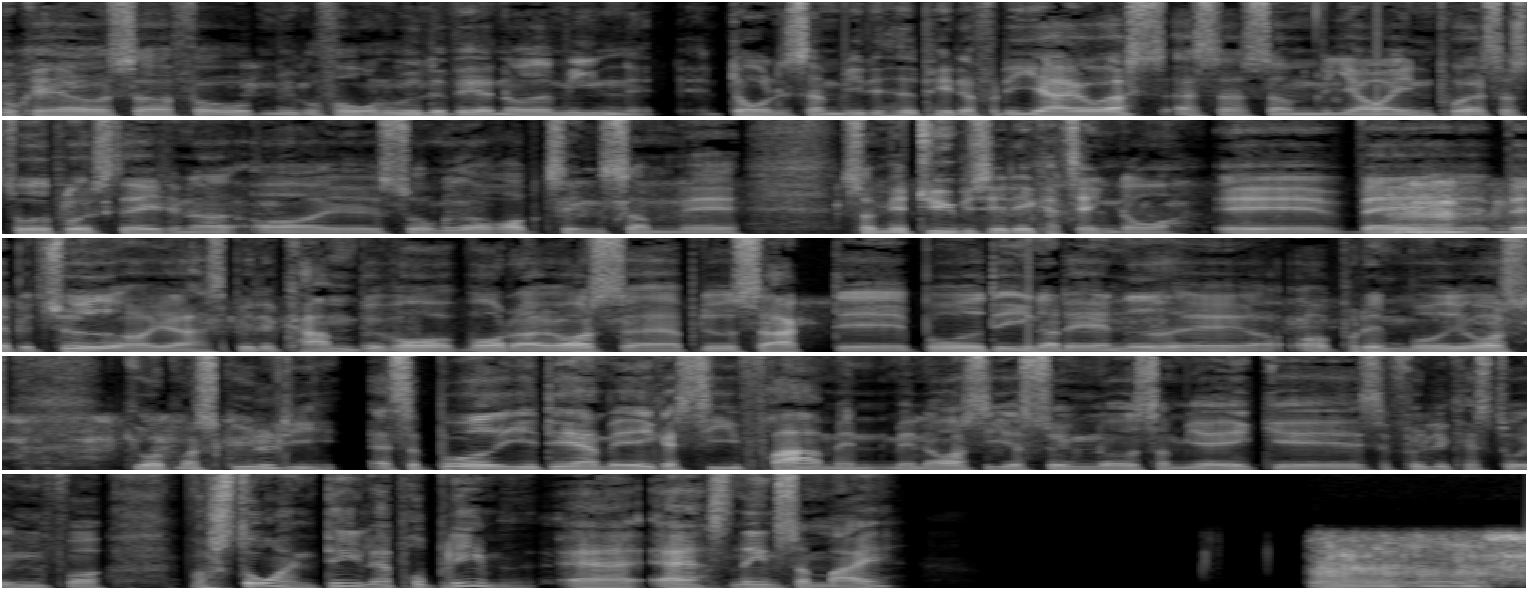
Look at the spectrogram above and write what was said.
Nu kan jeg jo så for åben mikrofon udlevere noget af min dårlige samvittighed, Peter, fordi jeg er jo også, altså, som jeg var inde på, altså stået på et stadion og, og øh, sunget og råbt ting, som, øh, som jeg dybest set ikke har tænkt over. Øh, hvad, mm. hvad betød, og jeg har spillet kampe, hvor, hvor der jo også er blevet sagt øh, både det ene og det andet, øh, og på den måde jo også gjort mig skyldig. Altså både i det her med ikke at sige fra, men, men også i at synge noget, som jeg ikke øh, selvfølgelig kan stå inden for. Hvor stor en del af problemet er, er sådan en som mig? Mm.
